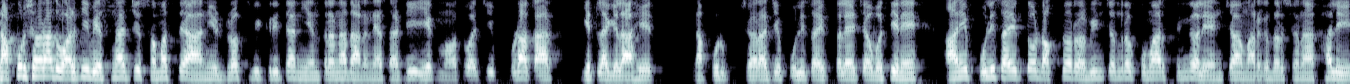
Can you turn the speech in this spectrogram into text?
नागपूर शहरात वाढती व्यसनाची समस्या आणि ड्रग्ज विक्रीत्या नियंत्रणात आणण्यासाठी एक महत्वाची पुढाकार घेतला गेला आहे. नागपूर शहराचे पोलीस आयुक्तालयाच्या वतीने आणि पोलीस आयुक्त डॉक्टर रविचंद्र कुमार सिंगल यांच्या मार्गदर्शनाखाली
